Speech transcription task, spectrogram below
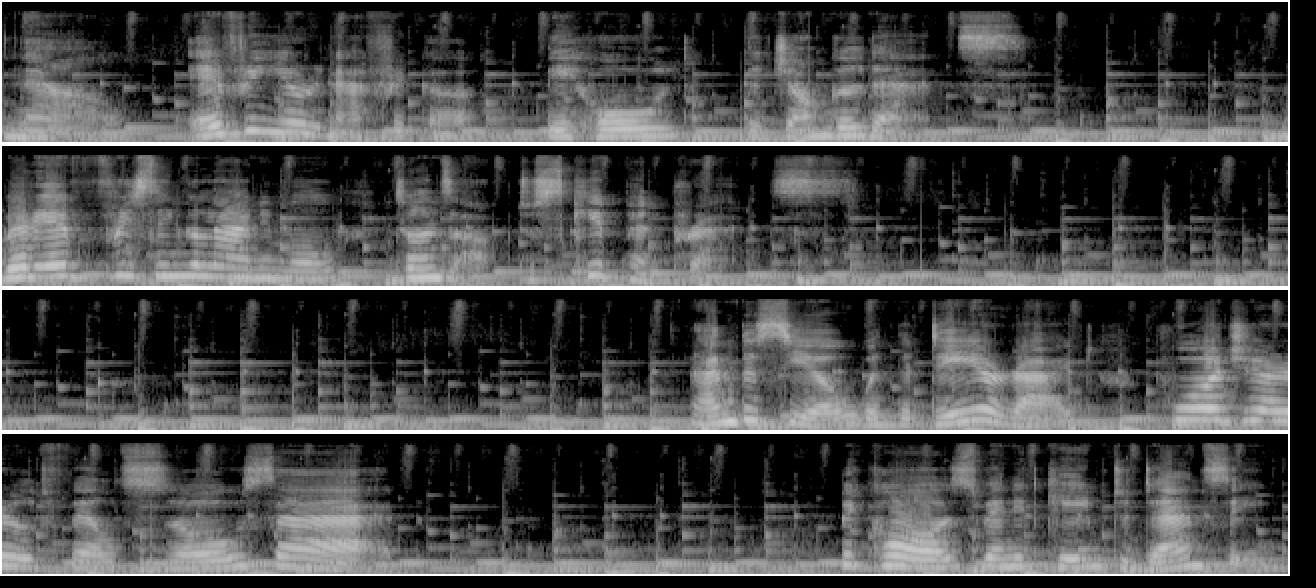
Now, every year in Africa, they hold the jungle dance, where every single animal turns up to skip and prance. And this year, when the day arrived, poor Gerald felt so sad. Because when it came to dancing,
